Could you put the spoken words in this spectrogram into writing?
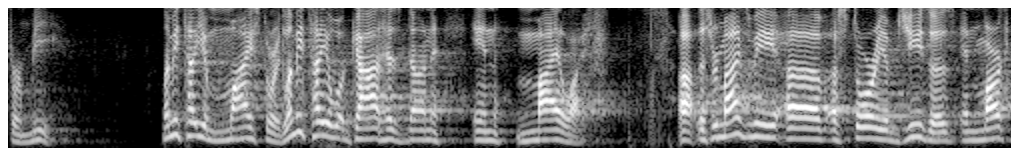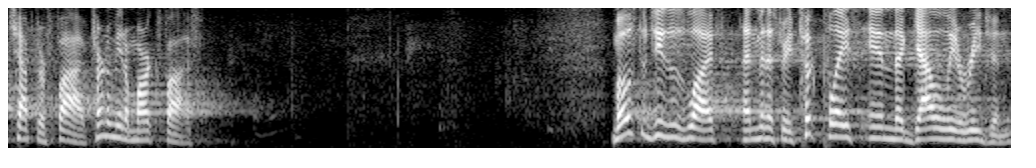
for me. Let me tell you my story. Let me tell you what God has done in my life. Uh, this reminds me of a story of Jesus in Mark chapter 5. Turn to me to Mark 5. Most of Jesus' life and ministry took place in the Galilee region,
